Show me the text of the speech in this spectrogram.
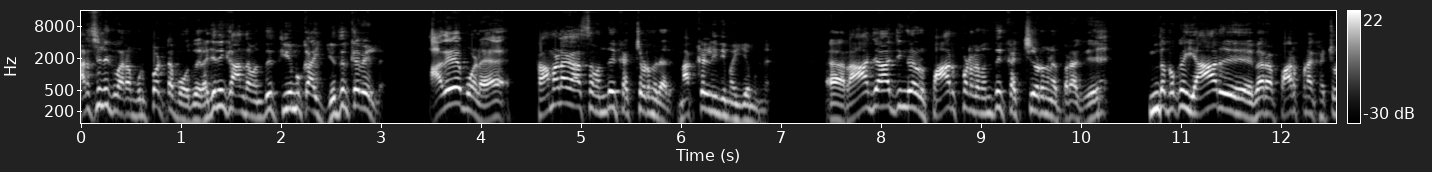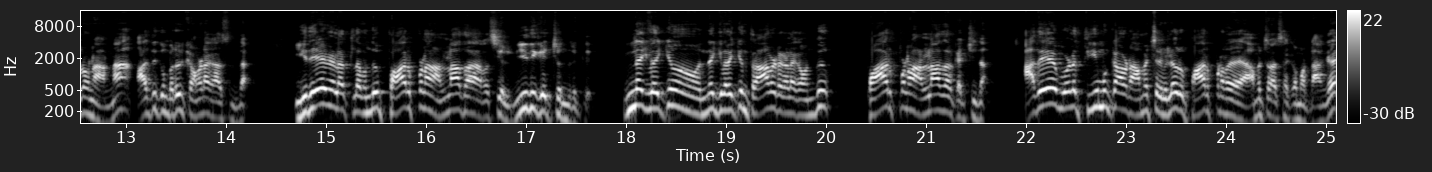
அரசியலுக்கு வர முற்பட்ட போது ரஜினிகாந்தை வந்து திமுக எதிர்க்கவே இல்லை. அதே போல் கமலஹாசன் வந்து கட்சி தொடங்குறாரு மக்கள் நீதி மையம்னு. ராஜாஜிங்கிற ஒரு பார்ப்பனர் வந்து கட்சி தொடங்கின பிறகு இந்த பக்கம் யார் வேற பார்ப்பனை கட்சி தொடங்கினான்னா அதுக்கு பிறகு கமலஹாசன் தான். இதே நிலத்துல வந்து பார்ப்பன அல்லாத அரசியல் நீதி கட்சி வந்திருக்கு. இன்னைக்கு வரைக்கும் இன்னைக்கு வரைக்கும் திராவிட கழகம் வந்து பார்ப்பன அல்லாத கட்சி தான். அதே போல திமுகவோட அமைச்சரவையில் ஒரு பார்ப்பனர் அமைச்சராக சேர்க்க மாட்டாங்க.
